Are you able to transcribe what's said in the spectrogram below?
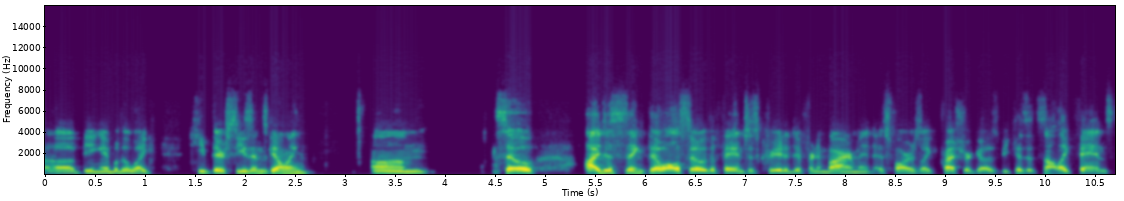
uh, being able to like keep their seasons going. Um, so I just think though also the fans just create a different environment as far as like pressure goes because it's not like fans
